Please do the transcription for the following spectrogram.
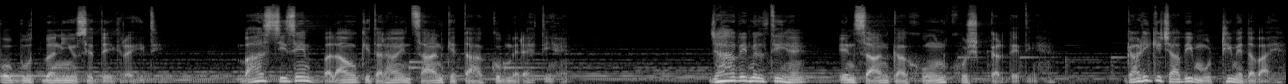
وہ بوت بنی اسے دیکھ رہی تھی۔ بعض چیزیں بلاؤں کی طرح انسان کے تعقب میں رہتی ہیں۔ جہاں بھی ملتی ہیں، انسان کا خون خشک کر دیتی ہیں۔ گاڑی کی چابی مٹھی میں دبائے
